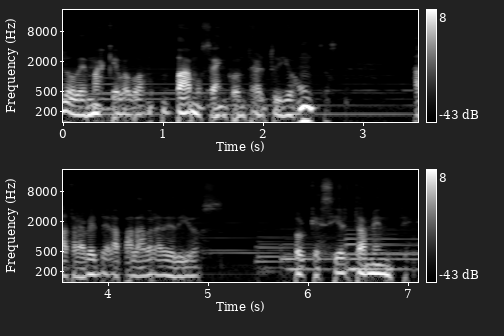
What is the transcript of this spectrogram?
lo demás que vamos a encontrar tú y yo juntos a través de la palabra de Dios porque ciertamente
